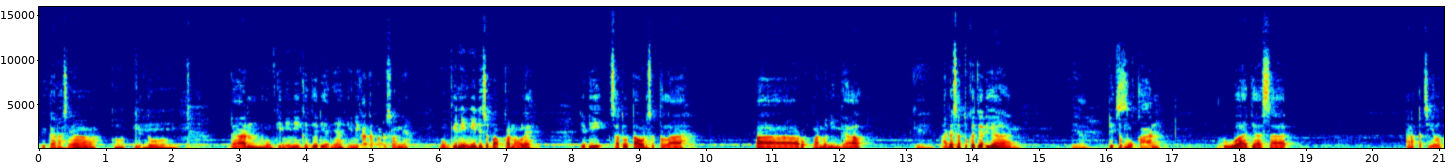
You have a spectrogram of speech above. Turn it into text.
di terasnya Oke. gitu. Dan mungkin ini kejadiannya, ini kata Pak Ruslan ya. Mungkin ini disebabkan oleh jadi satu tahun setelah Pak Rukman meninggal, Oke. ada satu kejadian Iya. ditemukan dua jasad anak kecil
